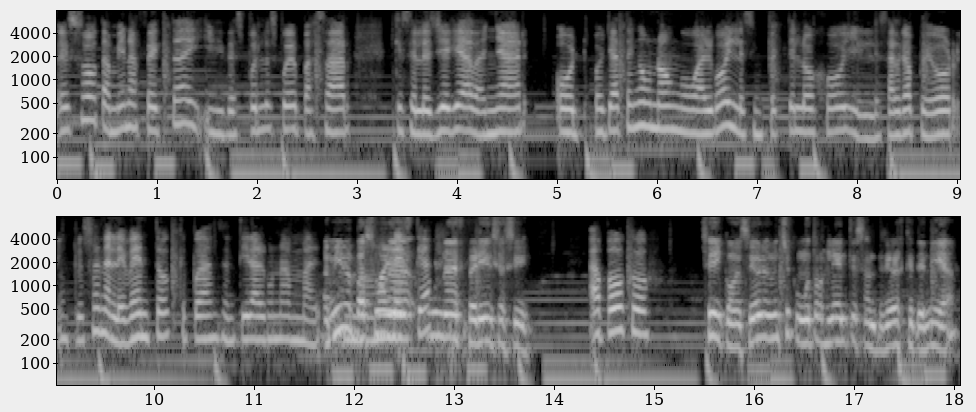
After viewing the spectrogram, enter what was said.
eso también afecta y después les puede pasar que se les llegue a dañar o, ya tenga un hongo o algo y les infecte el ojo y les salga peor, incluso en el evento que puedan sentir alguna mal. A mí me pasó molestia. Una, experiencia así. ¿A poco? Sí, con el señor de noche con otros lentes anteriores que tenía,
